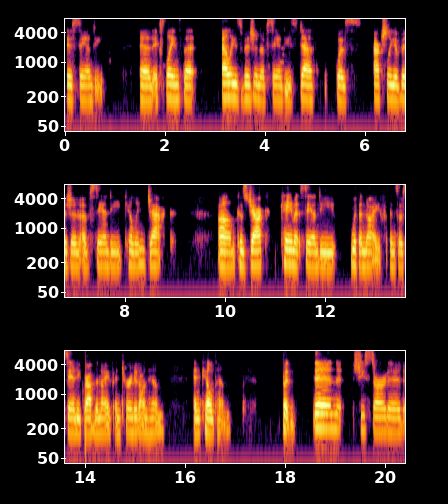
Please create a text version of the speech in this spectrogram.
is Sandy and explains that Ellie's vision of Sandy's death was actually a vision of Sandy killing Jack. Um, because Jack came at Sandy with a knife, and so Sandy grabbed the knife and turned it on him and killed him. But then she started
